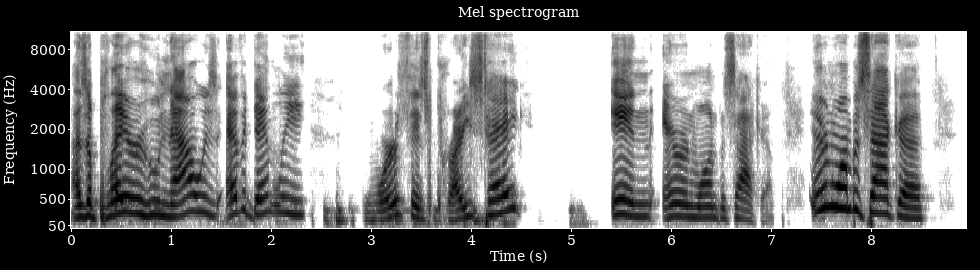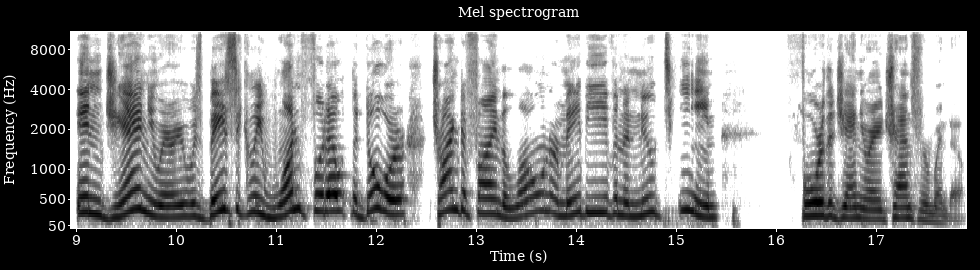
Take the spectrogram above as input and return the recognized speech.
as a player who now is evidently worth his price tag in Aaron Wan-Bissaka. Aaron Wan-Bissaka in January was basically one foot out the door trying to find a loan or maybe even a new team for the January transfer window.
